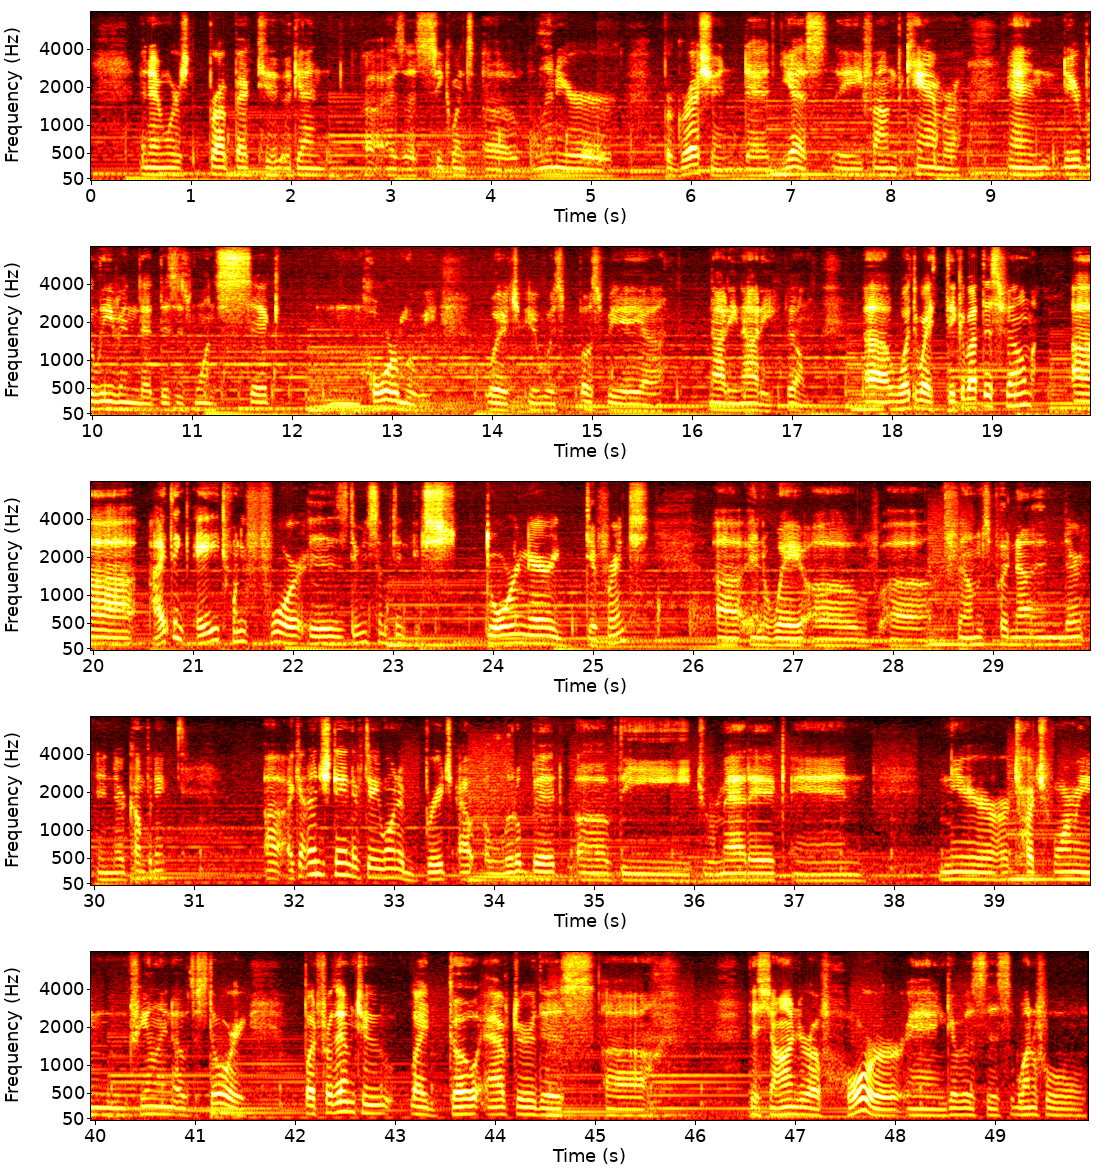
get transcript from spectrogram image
and then we're brought back to again uh, as a sequence of linear progression that yes, they found the camera, and they're believing that this is one sick mm, horror movie, which it was supposed to be a uh, naughty naughty film. Uh, what do I think about this film? Uh, I think A24 is doing something extraordinary different uh, in a way of uh, films putting out in their in their company. Uh, I can understand if they want to bridge out a little bit of the dramatic and near touch warming feeling of the story, but for them to like go after this uh, this genre of horror and give us this wonderful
